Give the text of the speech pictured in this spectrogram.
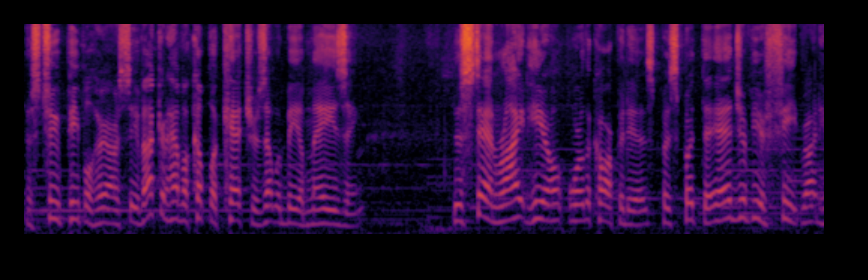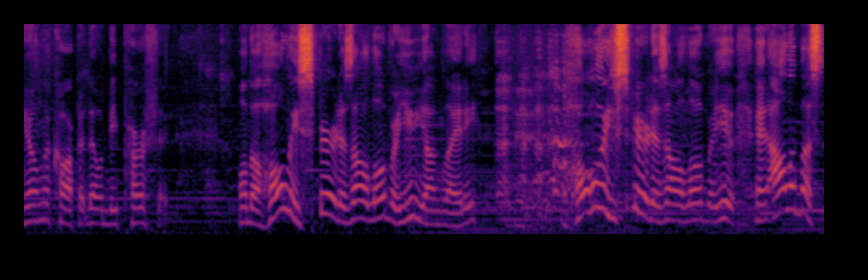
There's two people here I see. If I could have a couple of catchers, that would be amazing. Just stand right here where the carpet is. Just put the edge of your feet right here on the carpet. That would be perfect. Well, the Holy Spirit is all over you, young lady. The Holy Spirit is all over you. And all of us,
